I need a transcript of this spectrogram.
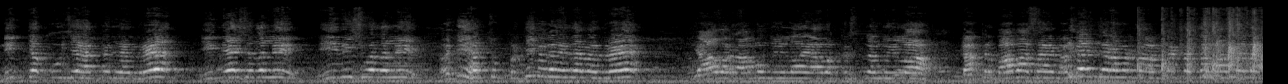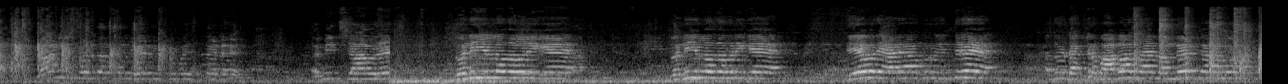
ನಿತ್ಯ ಪೂಜೆ ಆಗ್ತದೆ ಅಂದ್ರೆ, ಈ ದೇಶದಲ್ಲಿ, ಈ ವಿಶ್ವದಲ್ಲಿ ಅತಿ ಹೆಚ್ಚು ಪ್ರತಿಮೆಗಳಿದ್ದಾವೆ ಅಂದ್ರೆ, ಯಾವ ರಾಮಂದು ಇಲ್ಲ, ಯಾವ ಕೃಷ್ಣಂದು ಇಲ್ಲ, ಡಾಕ್ಟರ್ ಬಾಬಾ ಸಾಹೇಬ್ ಅಂಬೇಡ್ಕರ್ ಅವರನ್ನ ಅಂತಕ್ಕಂಥ ನಾನು ಈ ಸಂದರ್ಭದಲ್ಲಿ ಹೇಳಲಿಕ್ಕೆ ಬಯಸ್ತೇನೆ. ಅಮಿತ್ ಶಾ ಅವರೇ. ಧ್ವನಿ ಇಲ್ಲದವರಿಗೆ ಧ್ವನಿ ಇಲ್ಲದವರಿಗೆ ದೇವರು ಯಾರ್ಯಾದರೂ ಇದ್ರೆ, ಅದು ಡಾಕ್ಟರ್ ಬಾಬಾ ಸಾಹೇಬ್ ಅಂಬೇಡ್ಕರ್ ಅವರು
